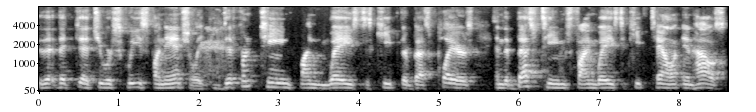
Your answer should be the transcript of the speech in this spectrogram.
that, that, that, you were squeezed financially. Different teams find ways to keep their best players, and the best teams find ways to keep talent in house.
